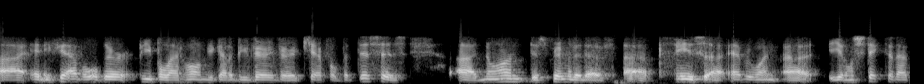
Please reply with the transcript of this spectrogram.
uh, and if you have older people at home, you got to be very, very careful. But this is uh, non-discriminative. Uh, please, uh, everyone, uh, you know, stick to that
